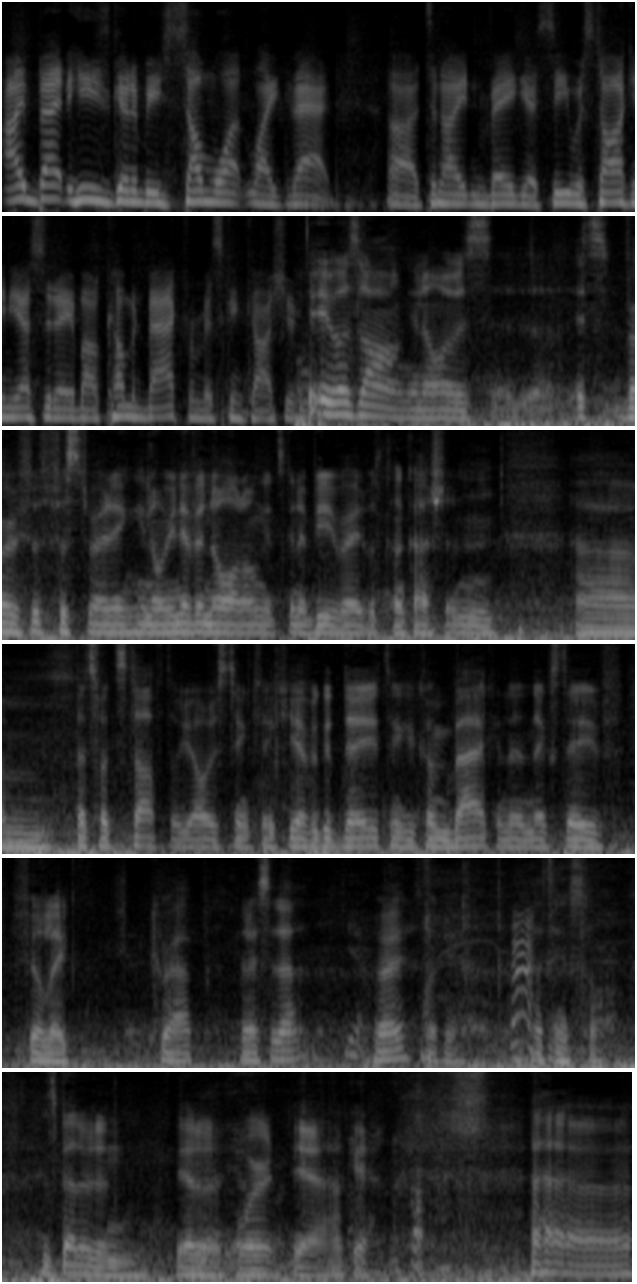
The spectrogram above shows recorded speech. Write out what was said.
I bet he's going to be somewhat like that uh, tonight in Vegas. He was talking yesterday about coming back from his concussion. It was long, you know. It was. Uh, it's very frustrating, you know. You never know how long it's going to be, right, with concussion. Um, that's what's tough, though. You always think like you have a good day, you think you're coming back, and then the next day you feel like crap. Did I say that? Yeah. Right. Okay. I think so. It's better than the other word. Yeah. Okay. Uh,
